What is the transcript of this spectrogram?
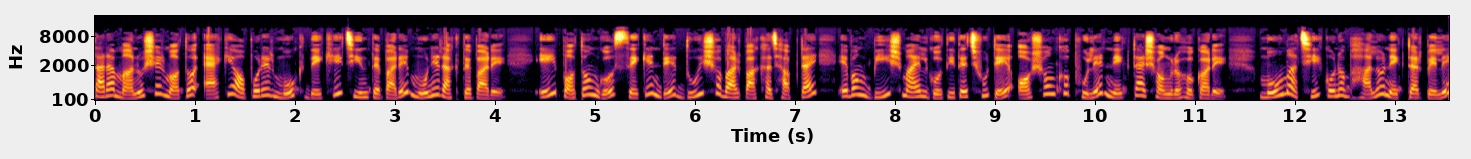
তারা মানুষের মতো একে অপরের মুখ দেখেই চিনতে পারে, মনে রাখতে পারে। এই পতঙ্গ সেকেন্ডে দুইশো বার পাখা ঝাপটায় এবং ২০ মাইল গতিতে ছুটে অসংখ্য ফুলের নেকটার সংগ্রহ করে। মৌমাছি কোনো ভালো নেকটার পেলে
